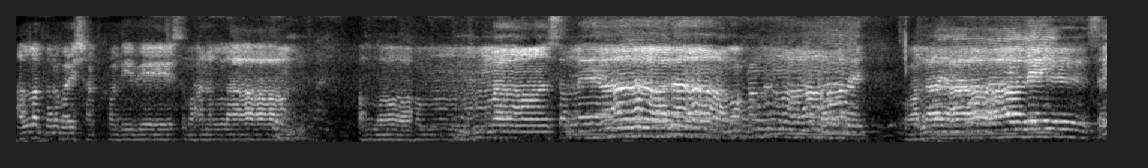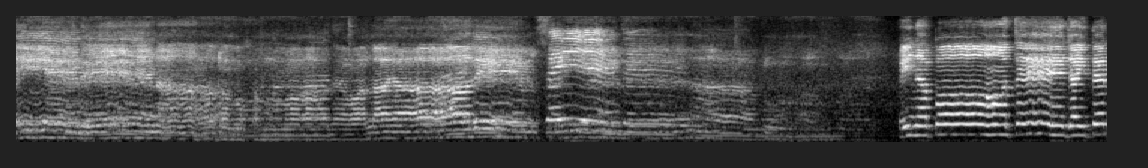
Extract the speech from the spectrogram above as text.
আল্লাহর দরবারে সাক্ষ্য দিবে আলি এই পথে যাইতেন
